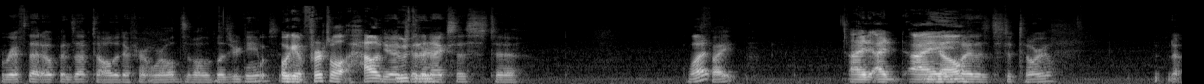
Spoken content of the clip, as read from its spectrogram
rift that opens up to all the different worlds of all the Blizzard games. Okay, And first of all, how you enter the Uther? Nexus to What? fight. I I I. No. Play the tutorial. No.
